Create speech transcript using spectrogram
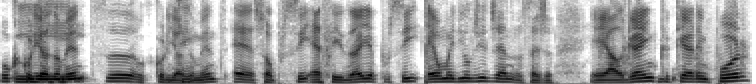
O que curiosamente, e... o que curiosamente é só por si, essa ideia por si é uma ideologia de género, ou seja, é alguém que quer impor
